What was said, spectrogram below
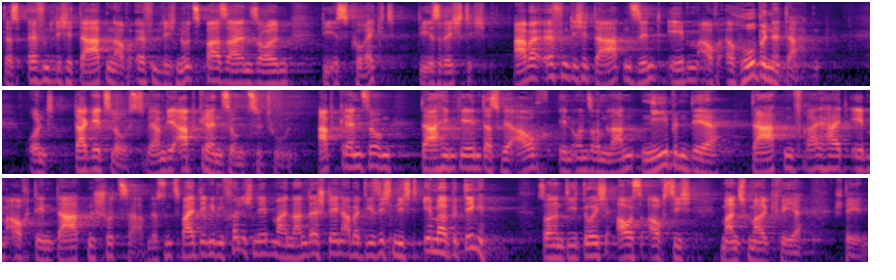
dass öffentliche Daten auch öffentlich nutzbar sein sollen, die ist korrekt, die ist richtig. Aber öffentliche Daten sind eben auch erhobene Daten. Und da geht es los. Wir haben die Abgrenzung zu tun. Abgrenzung dahingehend, dass wir auch in unserem Land neben der Datenfreiheit eben auch den Datenschutz haben. Das sind zwei Dinge, die völlig nebeneinander stehen, aber die sich nicht immer bedingen sondern die durchaus auch sich manchmal quer stehen.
